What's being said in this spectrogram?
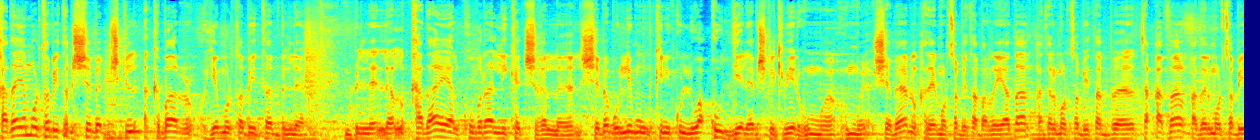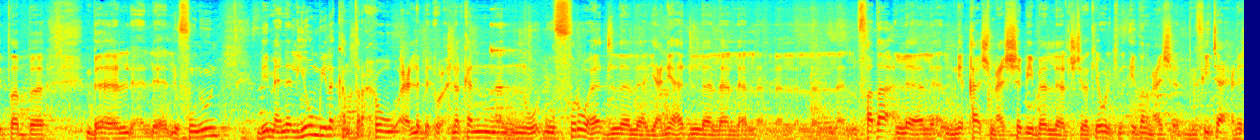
قضايا مرتبطة بالشباب بشكل أكبر هي مرتبطة بالقضايا الكبرى اللي كتشغل الشباب واللي ممكن يكون الوقود ديالها بشكل كبير هم هم الشباب القضايا المرتبطة بالرياضة القضايا المرتبطة بالثقافة القضايا المرتبطة بالفنون بمعنى اليوم إلا كنطرحوا حنا كنوفروا هذا يعني هذا الفضاء النقاش مع الشبيبة الاشتراكية ولكن أيضا مع الانفتاح على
